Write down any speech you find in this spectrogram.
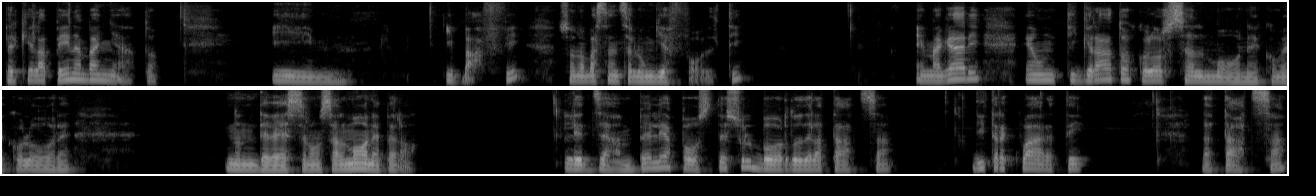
perché l'ha appena bagnato. I, I baffi sono abbastanza lunghi e folti e magari è un tigrato color salmone come colore. Non deve essere un salmone però. Le zampe le ha poste sul bordo della tazza, di tre quarti. La tazza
